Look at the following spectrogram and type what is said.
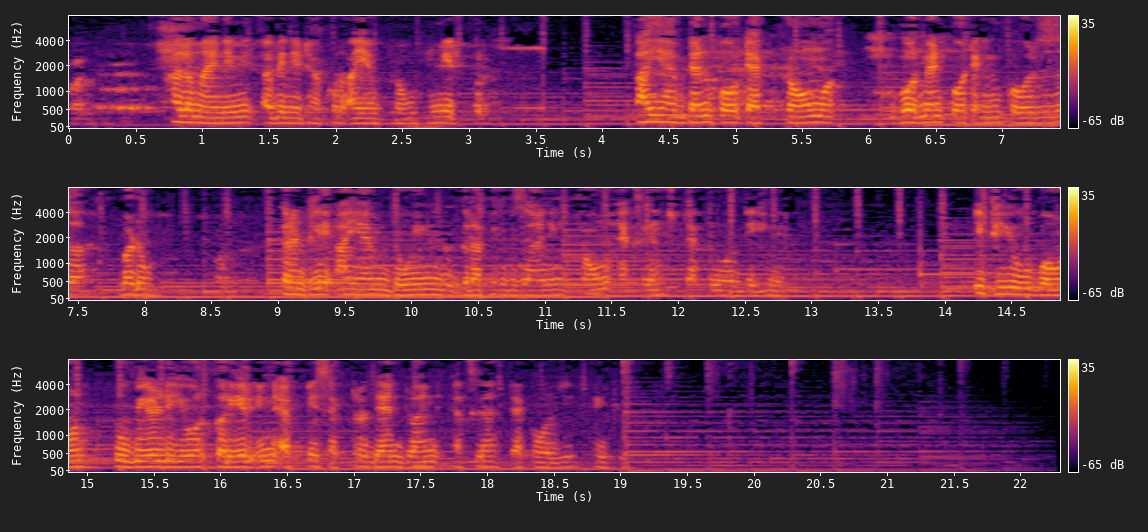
Hello, my name is Abhinay Thakur. I am from Hamirpur. I have done Potech from Government Polytechnic College, Badu. Currently, I am doing graphic designing from Excellence Technology Hamirpur. If you want to build your career in IT sector, then join Excellence Technology. Thank you.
